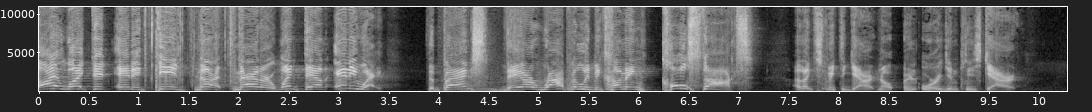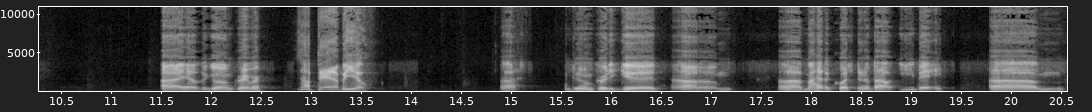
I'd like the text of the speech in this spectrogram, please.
I liked it, and it did not matter. It went down anyway. The banks, they are rapidly becoming coal stocks. I'd like to speak to Garrett in Oregon, please. Garrett. Hi, how's it going, Cramer? Not bad. How about you? Uh, Doing pretty good. Um, um, I had a question about eBay. Um,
